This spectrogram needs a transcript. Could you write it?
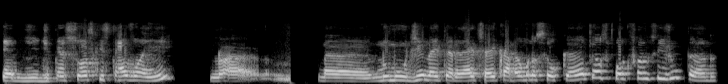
É de, de pessoas que estavam aí na, na, no mundinho da internet aí, cada uma no seu canto, e aos poucos foram se juntando.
